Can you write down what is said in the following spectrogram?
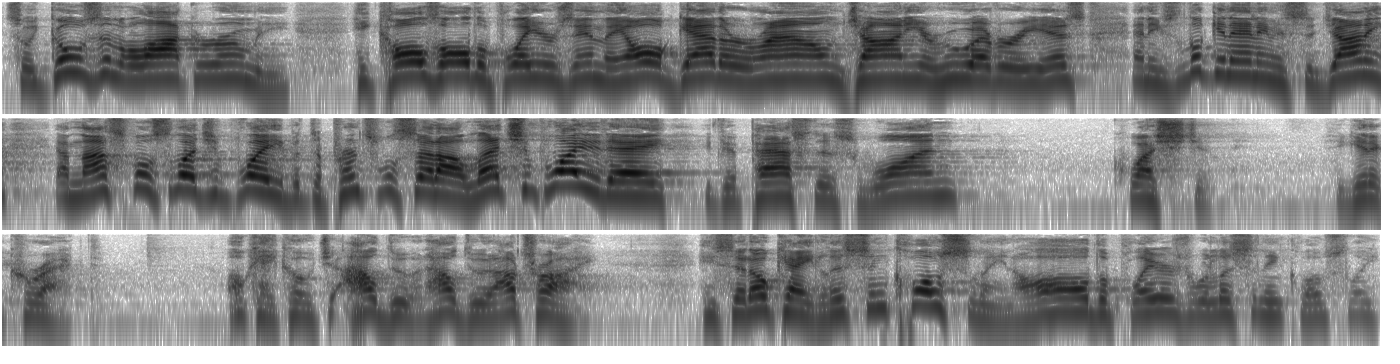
So he goes in the locker room and he, he calls all the players in. They all gather around Johnny or whoever he is, and he's looking at him and said, Johnny, I'm not supposed to let you play, but the principal said, I'll let you play today if you pass this one question. If you get it correct. Okay, coach, I'll do it. I'll do it. I'll try. He said, Okay, listen closely. And all the players were listening closely.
